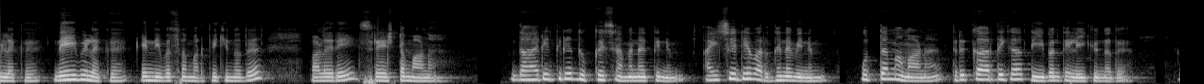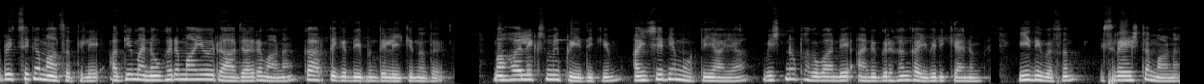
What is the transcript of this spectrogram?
വിളക്ക് നെയ്വിളക്ക് എന്നിവ സമർപ്പിക്കുന്നത് വളരെ ശ്രേഷ്ഠമാണ്. ദാരിദ്ര്യ ദുഃഖശമനത്തിനും ഐശ്വര്യവർദ്ധനവിനും ഉത്തമമാണ് തൃക്കാർത്തിക ദീപം തെളിയിക്കുന്നത്. വൃശ്ചിക മാസത്തിലെ അതിമനോഹരമായ ഒരു ആചാരമാണ് കാർത്തിക ദീപം തെളിയിക്കുന്നത്. മഹാലക്ഷ്മി പ്രീതിക്കും ഐശ്വര്യമൂർത്തിയായ വിഷ്ണു ഭഗവാന്റെ അനുഗ്രഹം കൈവരിക്കാനും ഈ ദിവസം ശ്രേഷ്ഠമാണ്.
